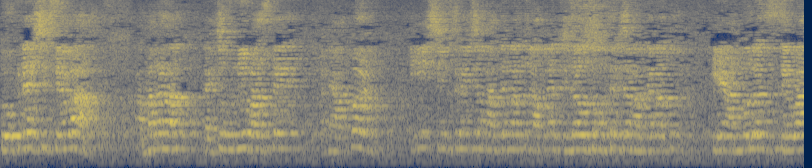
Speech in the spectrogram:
टोकड्याची सेवा आम्हाला त्याची उणीव भासते. आणि आपण ही शिवसेनेच्या माध्यमातून आपल्या जिजाऊ संस्थेच्या माध्यमातून ही अँब्युलन्स सेवा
